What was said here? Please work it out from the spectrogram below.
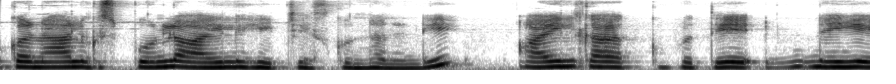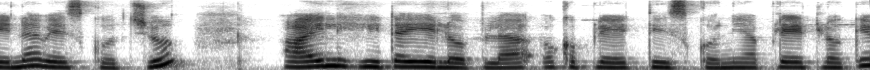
ఒక నాలుగు స్పూన్లు ఆయిల్ హీట్ చేసుకున్నానండి. ఆయిల్ కాకపోతే నెయ్యి అయినా వేసుకోవచ్చు. ఆయిల్ హీట్ అయ్యే లోపల ఒక ప్లేట్ తీసుకొని ఆ ప్లేట్లోకి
